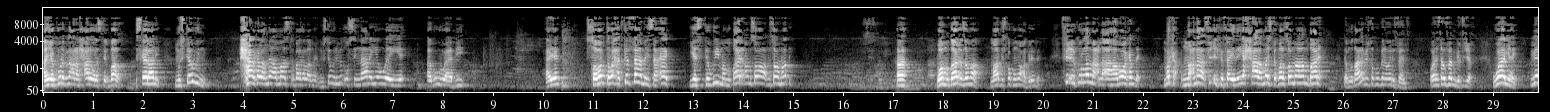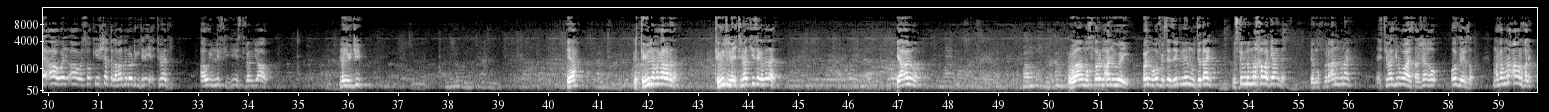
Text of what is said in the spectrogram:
an yakuna bimacna alxaal walistiqbaal iska ilaali mustawin. Xaal ka laqmay ama istiqbaal ka laqmay. Mustawin mid uu sinaanayo weeye abuuhu aabi haye? Sababta waxaad ka fahmaysaa eeg yastawi ma mudaaric mise waa maadi? Waa mudaaric soo ma maadisba kuma cabirin de ficilku la macno ahaaba waa kan de. Marka macnaha ficilka faa'iideeya xaala ma istiqbaal saw maaha mudaaric dee mudaaric bisa ku kena wa inad fahamti waana saa ufahmi karti sheekh. Waa yahay me aaway aaway so kii shardi labaadna loo dhigi jiray ixtimaadkii. Aaway nafyigii istifaamkii aaw. Man yujiib. Ya? Ma tamiinta markaa la dhasa tamiintu ma ictimaadkiisa ka mid ahay? Ya culimo. Waa mukbarun canhu wey culima ufirsa zayd mina mubtadayn mustawina muna khabarki ayn de. Dee mukbir canhu munayn ixtimaadkiina waa haystaa sheekhow. U fiirso marka muna camal falin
